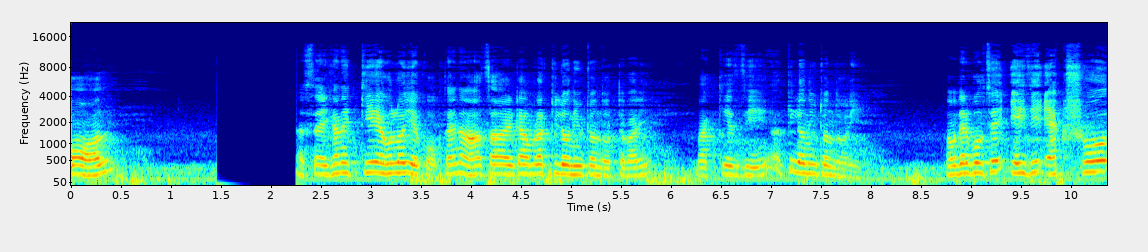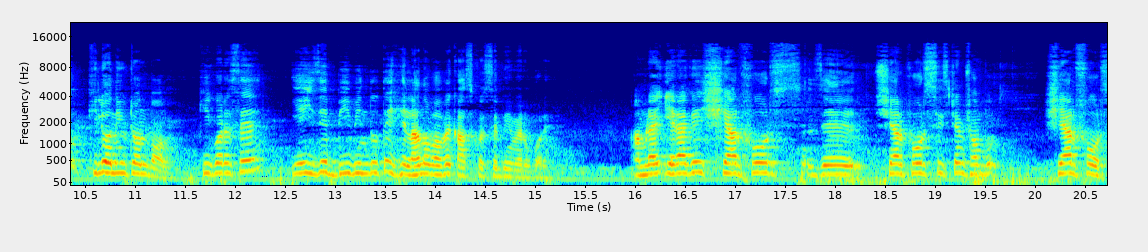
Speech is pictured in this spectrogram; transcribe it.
বল আচ্ছা এখানে কে হলো একক, তাই না? আচ্ছা এটা আমরা কিলো নিউটন ধরতে পারি, বা কেজি কিলো নিউটন ধরি। আমাদের বলছে এই যে একশো কিলো নিউটন বল, কি করেছে? এই যে বি বিন্দুতে হেলানোভাবে কাজ করছে বিমের উপরে। আমরা এর আগে শেয়ার ফোর্স যে শেয়ার ফোর্স সিস্টেম সম্প শেয়ার ফোর্স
